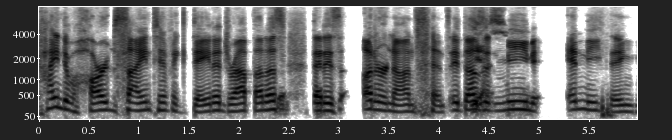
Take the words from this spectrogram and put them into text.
kind of hard scientific data dropped on us yeah. that is utter nonsense. It doesn't yes. mean anything.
